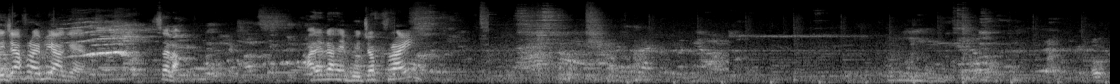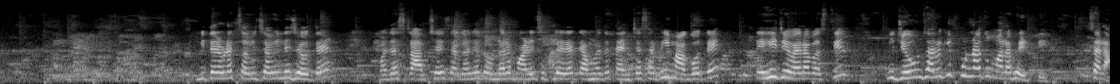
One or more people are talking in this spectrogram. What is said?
भेजा फ्राय भी आ गया है। चला। आलेला आहे भेजा फ्राय मी तर एवढ्या चवी चवीने जेवते. माझ्या स्टाफच्याही सगळ्यांच्या तोंडाला पाणी सुटलेलं आहे त्यामुळे तर त्यांच्यासाठीही मागवते. तेही जेवायला बसतील. मी जेवून झालं की पुन्हा तुम्हाला भेटतील. चला.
